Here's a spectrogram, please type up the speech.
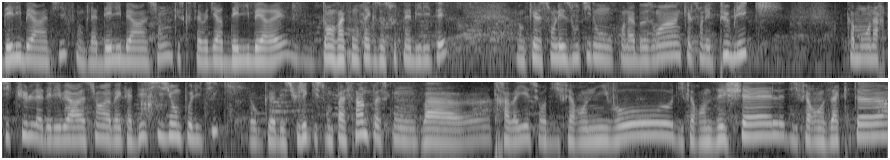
délibératifs, donc la délibération, qu'est-ce que ça veut dire délibérer dans un contexte de soutenabilité? Donc quels sont les outils dont on a besoin, quels sont les publics? Comment on articule la délibération avec la décision politique. Donc euh, des sujets qui ne sont pas simples parce qu'on va euh, travailler sur différents niveaux, différentes échelles, différents acteurs,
